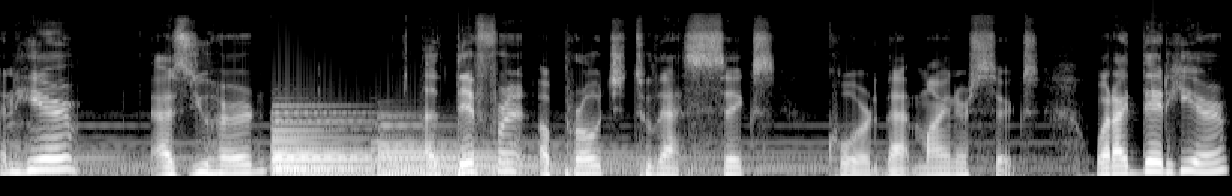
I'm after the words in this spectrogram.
And here, as you heard, a different approach to that six chord, that minor six. What I did here,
